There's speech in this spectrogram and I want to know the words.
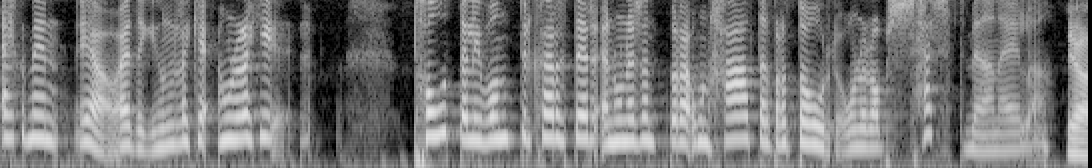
eitthvað neginn, já, veit ekki, hún er ekki, hún er ekki totally vondur karakter en hún er samt bara, hún hatar bara Dóru hún er obsessed með hann eiginlega já,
